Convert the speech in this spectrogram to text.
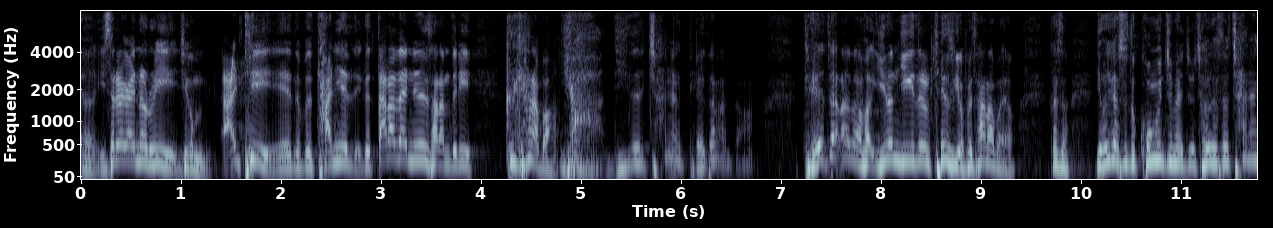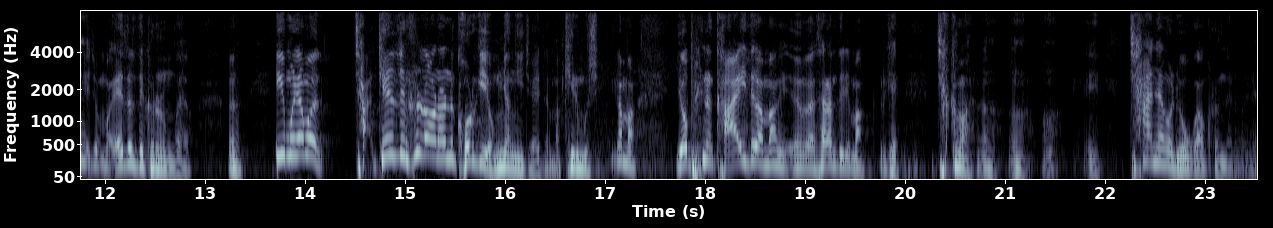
어, 이스라엘 가 있는 우리 지금 RT 다니 그 따라다니는 사람들이 그렇게 하나 봐. 야, 니들 찬양 대단하다. 대단하다. 막 이런 얘기들을 계속 옆에서 하나 봐요. 그래서 여기 가서도 공연 좀 해줘. 저기 가서 찬양해줘. 막 애들한테 그러는 거예요. 어. 이게 뭐냐면 자, 걔네들 흘러나오는 거룩의 영향이죠. 애들 막 기름부심. 그러니까 막 옆에는 가이드가 막 어, 사람들이 막 이렇게 자꾸만 어, 어, 어. 찬양을 요구하고 그런다는 거예요.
